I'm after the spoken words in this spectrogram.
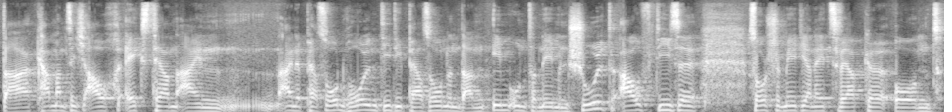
Da kann man sich auch extern ein, eine Person holen, die die Personen dann im Unternehmen schult auf diese Social Media Netzwerke. Und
